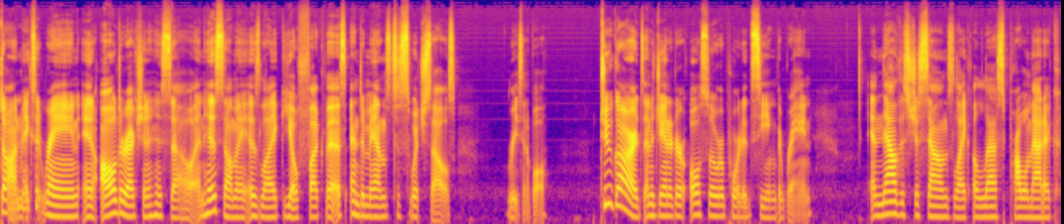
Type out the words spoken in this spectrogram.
Don makes it rain in all direction in his cell, and his cellmate is like, yo, fuck this, and demands to switch cells. Reasonable. Two guards and a janitor also reported seeing the rain. And now this just sounds like a less problematic,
